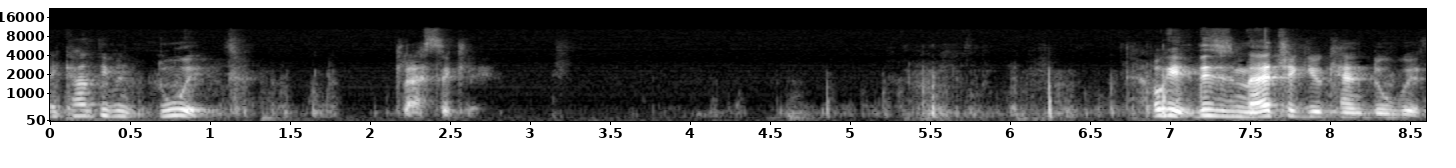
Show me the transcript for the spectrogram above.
I can't even do it classically. Okay, this is magic you can do with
